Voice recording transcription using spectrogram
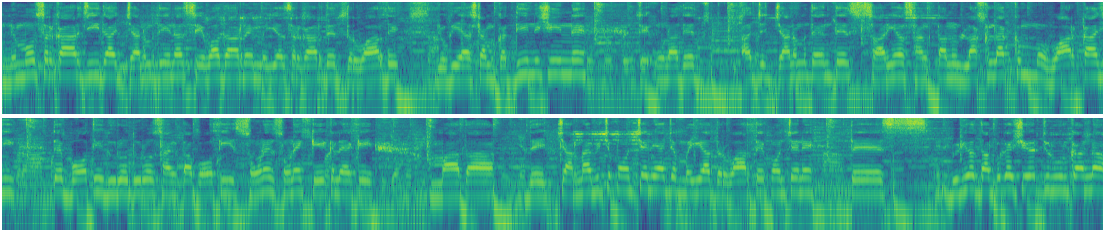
ਨਿੰਮੋ ਸਰਕਾਰ ਜੀ ਦਾ ਜਨਮ ਦਿਨ ਹੈ ਸੇਵਾਦਾਰ ਨੇ ਮਈਆ ਸਰਕਾਰ ਦੇ ਦਰਬਾਰ ਦੇ, ਜੋ ਕਿ ਇਸ ਟਾਈਮ ਗੱਦੀ ਨਸ਼ੀਨ ਨੇ ਤੇ ਉਹਨਾਂ ਦੇ ਅੱਜ ਜਨਮ ਦਿਨ ਤੇ ਸਾਰੀਆਂ ਸੰਗਤਾਂ ਨੂੰ ਲੱਖ ਲੱਖ ਮੁਬਾਰਕਾਂ ਜੀ ਤੇ ਬਹੁਤ ਹੀ ਦੂਰੋਂ ਦੂਰੋਂ ਸੰਗਤਾਂ ਬਹੁਤ ਹੀ ਸੋਹਣੇ ਸੋਹਣੇ ਕੇਕ ਲੈ ਕੇ ਮਾਤਾ ਦੇ ਚਰਨਾਂ ਵਿੱਚ ਪਹੁੰਚੇ ਨੇ, ਅੱਜ ਮਈਆ ਦਰਬਾਰ ਤੇ ਪਹੁੰਚੇ ਨੇ ਤੇ ਵੀਡੀਓ ਦੱਬ ਕੇ ਸ਼ੇਅਰ ਜ਼ਰੂਰ ਕਰਨਾ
